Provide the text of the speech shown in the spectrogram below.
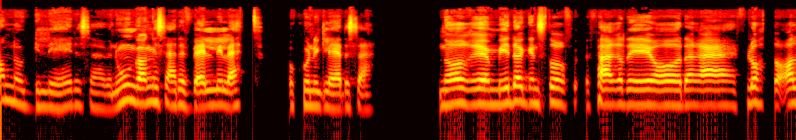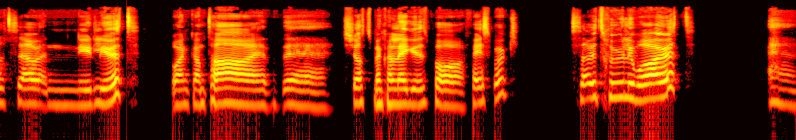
an å glede seg over. Noen ganger så er det veldig lett å kunne glede seg. Når eh, middagen står ferdig, og det er flott, og alt ser nydelig ut, og en kan ta et eh, shot vi kan legge ut på Facebook Det ser utrolig bra ut. Eh,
